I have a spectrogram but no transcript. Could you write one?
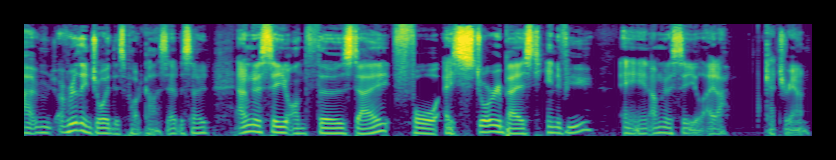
I, really enjoyed this podcast episode. And I'm going to see you on Thursday for a story based interview and I'm going to see you later. Catch you around.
